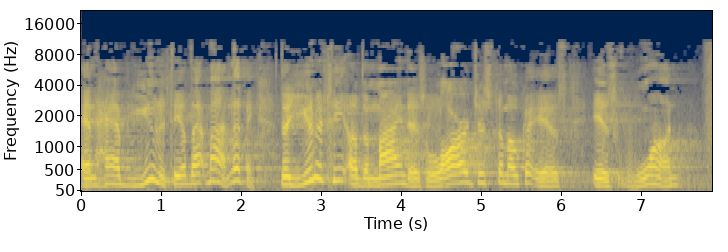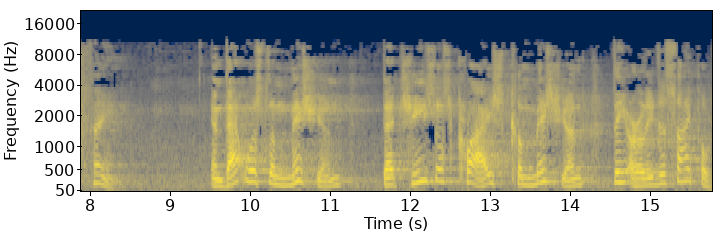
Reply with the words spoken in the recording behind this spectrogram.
and have unity of that mind. Listen, the unity of the mind, as large as Tomoka is, is one thing. And that was the mission that Jesus Christ commissioned the early disciples.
